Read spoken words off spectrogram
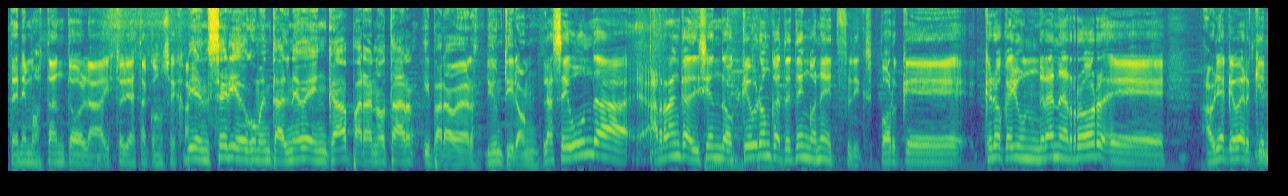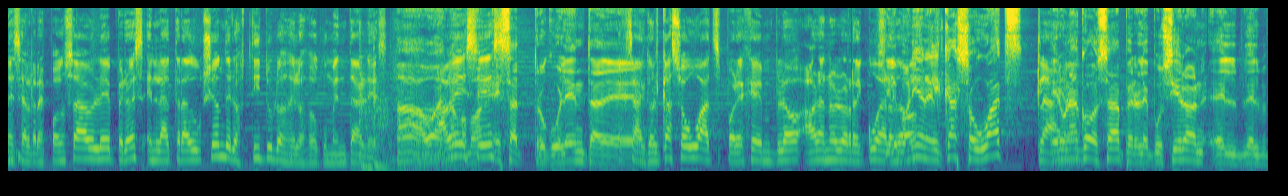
tenemos tanto la historia de esta concejala. Bien, serie documental Nevenka para anotar y para ver, de un tirón. La segunda arranca diciendo qué bronca te tengo Netflix, porque creo que hay un gran error eh, Habría que ver quién es el responsable, pero es en la traducción de los títulos de los documentales. Ah, bueno, a como veces. esa truculenta de. Exacto, el caso Watts, por ejemplo, ahora no lo Si recuerdo. le ponían el caso Watts, Claro. era una cosa, pero le pusieron el, el El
